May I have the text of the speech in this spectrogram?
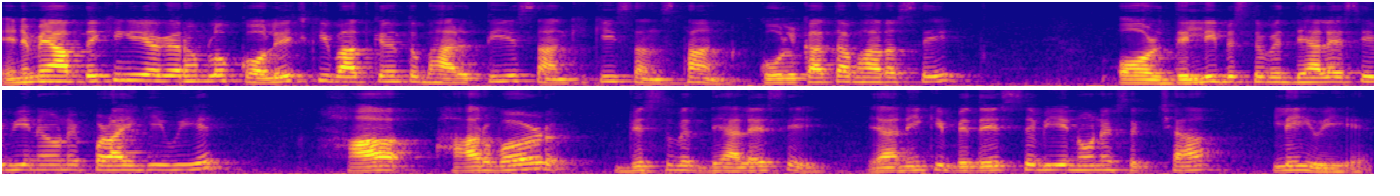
इनमें आप देखेंगे अगर हम लोग कॉलेज की बात करें तो भारतीय सांख्यिकी संस्थान कोलकाता भारत से और दिल्ली विश्वविद्यालय से भी इन्होंने पढ़ाई की हुई है। हा, हार्वर्ड विश्वविद्यालय से यानी कि विदेश से भी इन्होंने शिक्षा ली हुई है।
